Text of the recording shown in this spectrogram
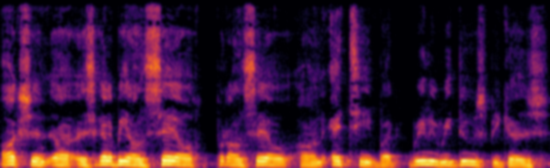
auction. Uh, it's going to be on sale, put on sale on Etsy, but really reduced because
